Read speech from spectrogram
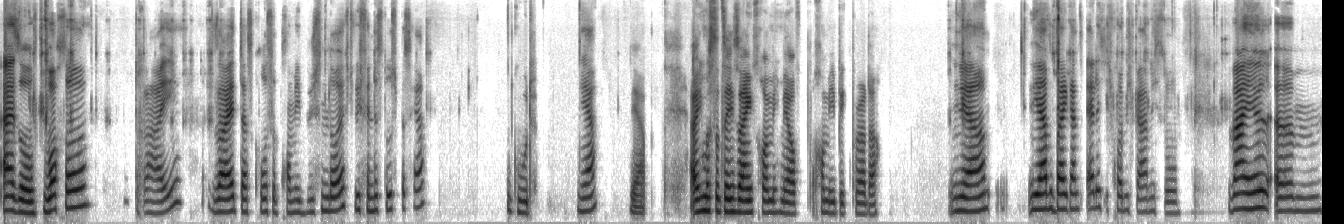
Also, Woche drei, seit das große Promi-Büßen läuft. Wie findest du es bisher? Gut, Ja? ja. Aber ich muss tatsächlich sagen, ich freue mich mehr auf Promi Big Brother. Ja. Ja, wobei, ganz ehrlich, ich freue mich gar nicht so. Weil, ähm,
